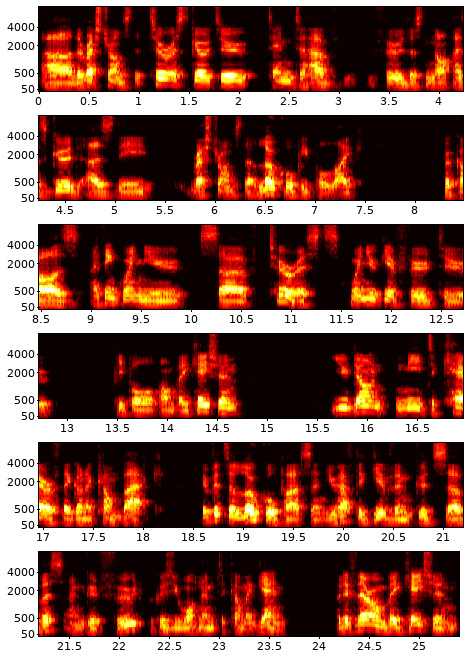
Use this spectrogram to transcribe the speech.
uh, the restaurants that tourists go to tend to have food that's not as good as the restaurants that local people like because I think when you serve tourists, when you give food to people on vacation, you don't need to care if they're going to come back. If it's a local person, you have to give them good service and good food because you want them to come again. But if they're on vacation,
